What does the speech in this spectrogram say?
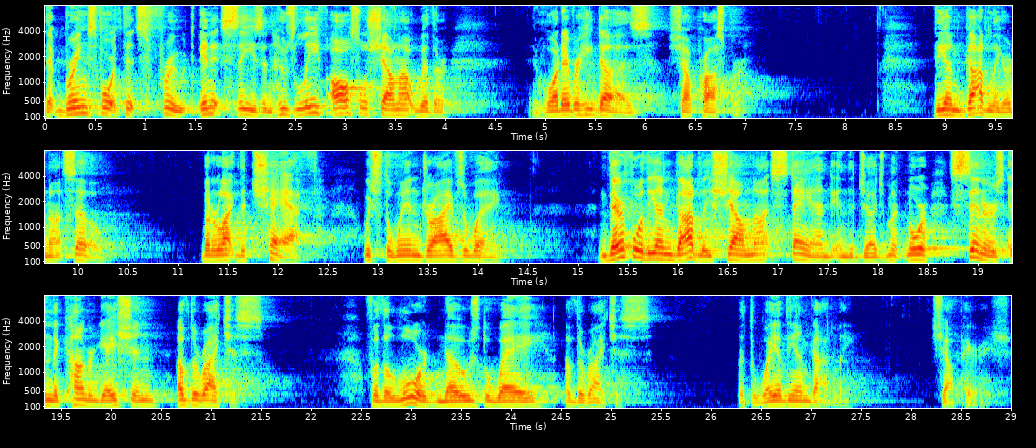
that brings forth its fruit in its season, whose leaf also shall not wither, and whatever he does shall prosper. The ungodly are not so, but are like the chaff which the wind drives away. Therefore, the ungodly shall not stand in the judgment, nor sinners in the congregation of the righteous. For the Lord knows the way of the righteous but the way of the ungodly shall perish.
